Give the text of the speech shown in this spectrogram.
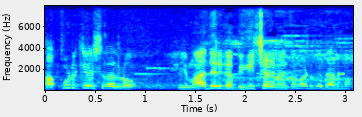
తప్పుడు కేసులలో ఈ మాదిరిగా బిగించడం ఎంత మటుకు ధర్మం?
